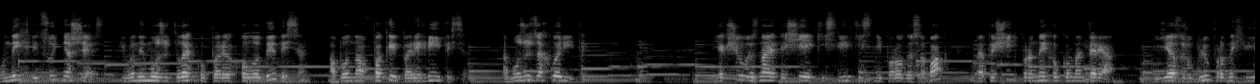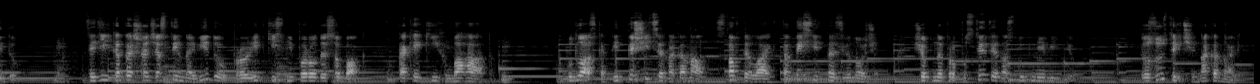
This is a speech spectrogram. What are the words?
у них відсутня шерсть, і вони можуть легко перехолодитися або навпаки перегрітися та можуть захворіти. Якщо ви знаєте ще якісь рідкісні породи собак, напишіть про них у коментарях, і я зроблю про них відео. Це тільки перша частина відео про рідкісні породи собак, так як їх багато. Будь ласка, підпишіться на канал, ставте лайк та тисніть на дзвіночок, щоб не пропустити наступні відео. До зустрічі на каналі.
